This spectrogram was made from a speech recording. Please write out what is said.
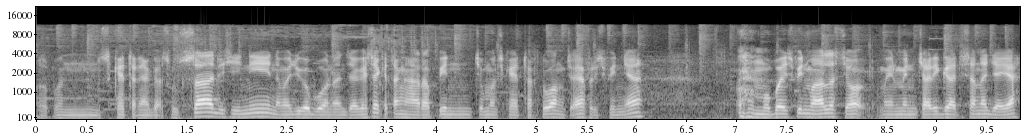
Walaupun skaternya agak susah di sini, namanya juga bonanza guys ya. Kita ngeharapin cuman skater doang, coy, free spinnya. Mobile spin males, cok. Main-main cari gratisan aja ya.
